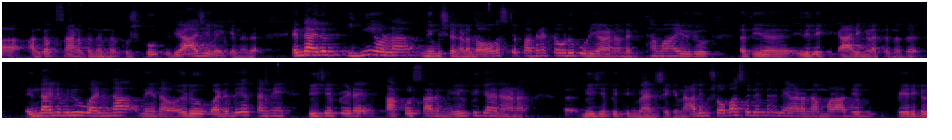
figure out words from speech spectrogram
അംഗസ്ഥാനത്ത് അംഗം സ്ഥാനത്ത് നിന്ന് ഖുഷ്ബു രാജിവെക്കുന്നത്. എന്തായാലും ഇനിയുള്ള നിമിഷങ്ങൾ അത് ഓഗസ്റ്റ് പതിനെട്ടോടു കൂടിയാണ് വ്യക്തമായ ഒരു ഇതിലേക്ക് കാര്യങ്ങൾ എത്തുന്നത്. എന്തായാലും ഒരു വനിതാ നേതാവ് ഒരു വനിതയെ തന്നെ ബി ജെ പിയുടെ താക്കോൽ സ്ഥാനം ഏൽപ്പിക്കാനാണ് ബി ജെ പി തീരുമാനിച്ചിരിക്കുന്നത്. ആദ്യം ശോഭാ സുരേന്ദ്രനെയാണ് നമ്മൾ ആദ്യം പേരുകൾ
